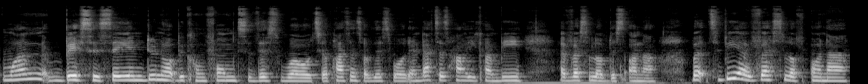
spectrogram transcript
one base is saying, Do not be conformed to this world, to the patterns of this world, and that is how you can be a vessel of dishonor. But to be a vessel of honor,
